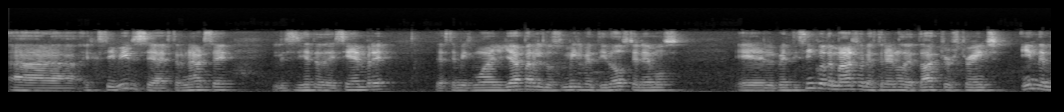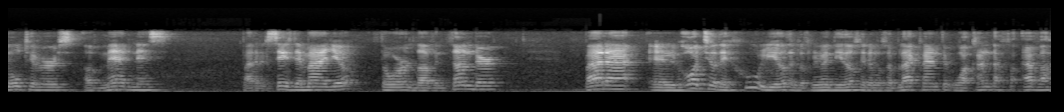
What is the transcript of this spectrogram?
a exhibirse, a estrenarse el 17 de diciembre de este mismo año. Ya para el 2022 tenemos el 25 de marzo el estreno de Doctor Strange in the Multiverse of Madness. Para el 6 de mayo, Thor Love and Thunder. Para el 8 de julio del 2022 tenemos a Black Panther Wakanda Forever.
